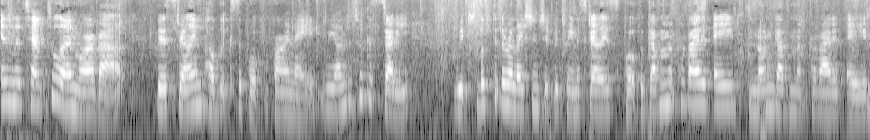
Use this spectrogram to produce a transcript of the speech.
In an attempt to learn more about the Australian public support for foreign aid, we undertook a study which looked at the relationship between Australia's support for government provided aid, non government provided aid,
